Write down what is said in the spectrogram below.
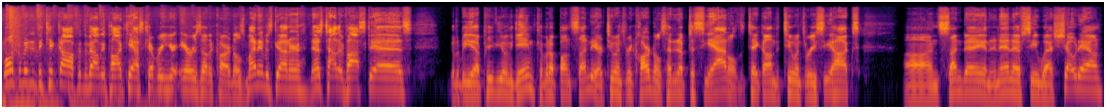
Welcome into the kickoff of the Valley Podcast covering your Arizona Cardinals. My name is Gunner. That's Tyler Vasquez. Going to be uh, previewing the game coming up on Sunday. Our two and three Cardinals headed up to Seattle to take on the two and three Seahawks on Sunday in an NFC West showdown.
